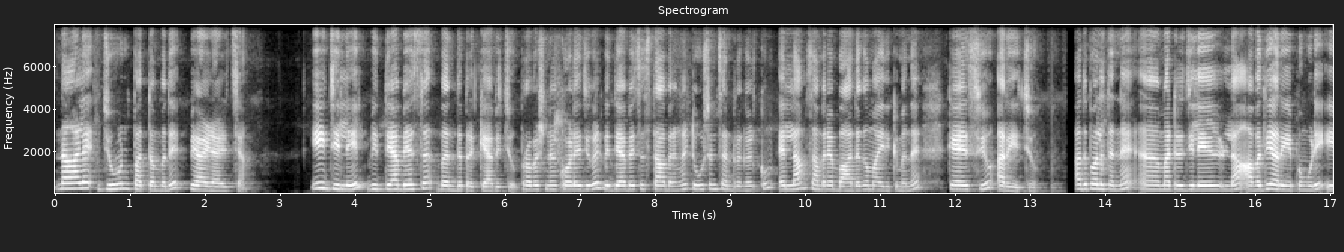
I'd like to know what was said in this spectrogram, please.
നാളെ ജൂൺ പത്തൊമ്പത് വ്യാഴാഴ്ച. ഈ ജില്ലയിൽ വിദ്യാഭ്യാസ ബന്ദ് പ്രഖ്യാപിച്ചു. പ്രൊഫഷണൽ കോളേജുകൾ വിദ്യാഭ്യാസ സ്ഥാപനങ്ങൾ ട്യൂഷൻ സെന്ററുകൾക്കും എല്ലാം സമരം ബാധകമായിരിക്കുമെന്ന് കെ അറിയിച്ചു. അതുപോലെ തന്നെ മറ്റൊരു ജില്ലയിലുള്ള അവധി അറിയിപ്പും കൂടി ഈ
